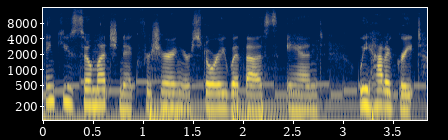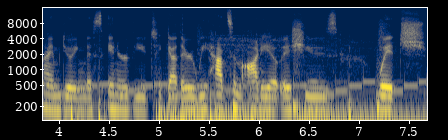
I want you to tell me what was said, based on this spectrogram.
Thank you so much, Nick, for sharing your story with us. And we had a great time doing this interview together. We had some audio issues, which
